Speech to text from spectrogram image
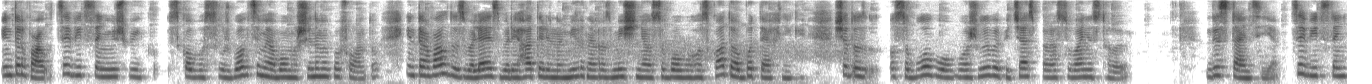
Інтервал це відстань між військовослужбовцями або машинами по фронту. Інтервал дозволяє зберігати рівномірне розміщення особового складу або техніки, що особливо важливе під час пересування строю. Дистанція це відстань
